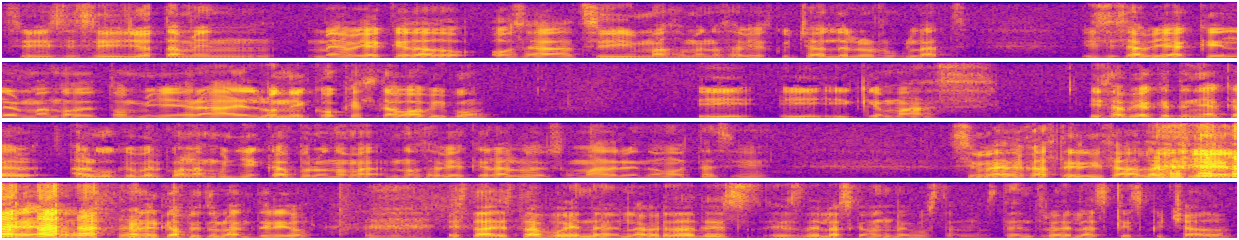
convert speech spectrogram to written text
Sí, sí, sí, yo también me había quedado, o sea, sí, más o menos había escuchado el de los Rugrats Y sí sabía que el hermano de Tommy era el único que estaba vivo. Y, y, y qué más. Y sabía que tenía que, algo que ver con la muñeca, pero no, no sabía que era lo de su madre, ¿no? Te así. Sí me dejaste erizada la piel, ¿eh? Como en el capítulo anterior. Está, está buena, la verdad es, es de las que más me gustan. Hasta dentro de las que he escuchado,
